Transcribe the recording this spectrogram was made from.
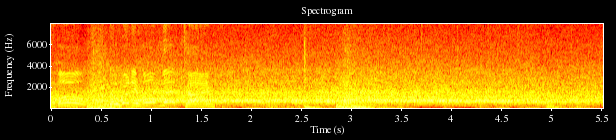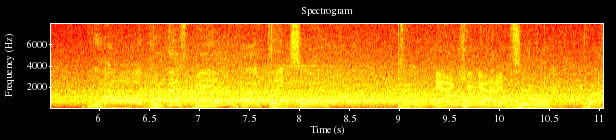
Oh, nobody home that time. Whoa, could this be it? I think so. And a kick out at two. Well,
